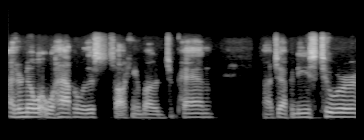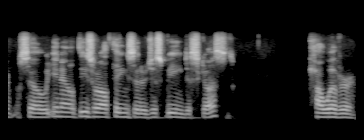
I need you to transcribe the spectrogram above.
I don't know what will happen with this. Talking about Japan, uh, Japanese tour. So you know these are all things that are just being discussed. However,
